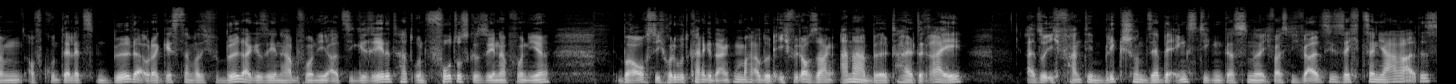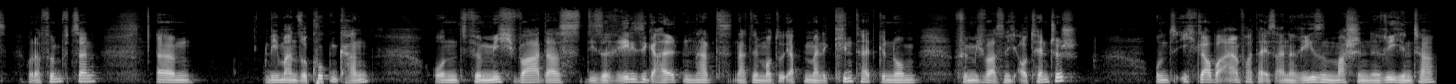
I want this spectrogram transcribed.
ähm, aufgrund der letzten Bilder oder gestern, was ich für Bilder gesehen habe von ihr, als sie geredet hat und Fotos gesehen habe von ihr, braucht sich Hollywood keine Gedanken machen. Also ich würde auch sagen, Annabelle Teil 3. Also ich fand den Blick schon sehr beängstigend, dass eine, ich weiß nicht, wie alt sie, 16 Jahre alt ist oder 15, ähm, wie man so gucken kann. Und für mich war das, diese Rede, die sie gehalten hat, nach dem Motto, ihr habt mir meine Kindheit genommen, für mich war es nicht authentisch. Und ich glaube einfach, da ist eine riesen Maschinerie hinter,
